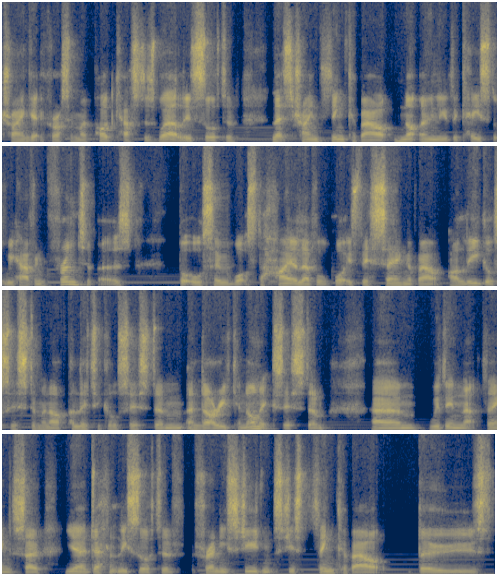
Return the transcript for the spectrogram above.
try and get across in my podcast as well is sort of let's try and think about not only the case that we have in front of us, but also what's the higher level what is this saying about our legal system and our political system and our economic system um, within that thing. So yeah definitely sort of for any students just think about those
